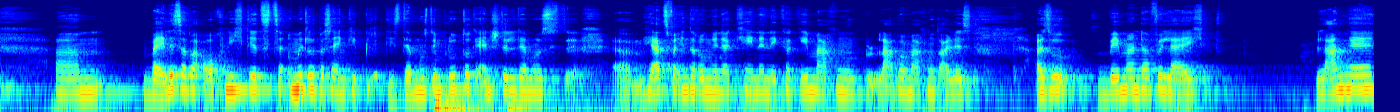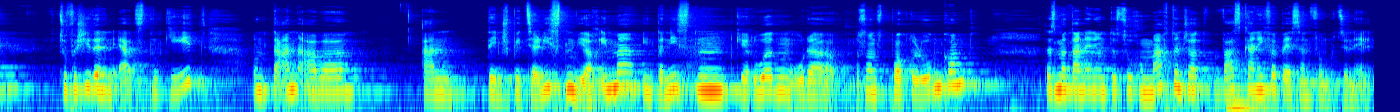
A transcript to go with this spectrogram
ähm, weil es aber auch nicht jetzt unmittelbar sein Gebiet ist. Der muss den Blutdruck einstellen, der muss äh, Herzveränderungen erkennen, EKG machen und Labor machen und alles. Also wenn man da vielleicht lange zu verschiedenen Ärzten geht und dann aber an den Spezialisten, wie auch immer, Internisten, Chirurgen oder sonst Proktologen kommt, dass man dann eine Untersuchung macht und schaut, was kann ich verbessern funktionell.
